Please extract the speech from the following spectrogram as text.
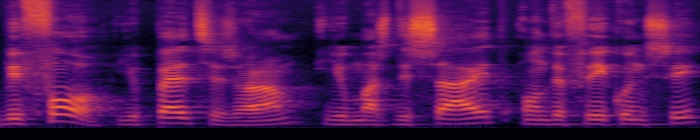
Before you purchase RAM, you must decide on the frequency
